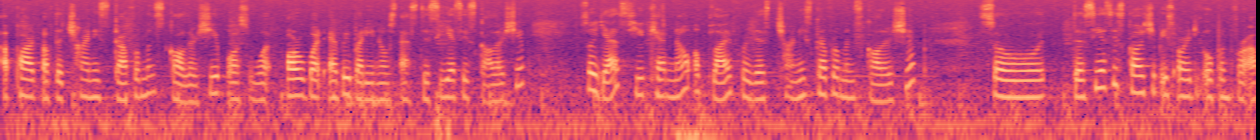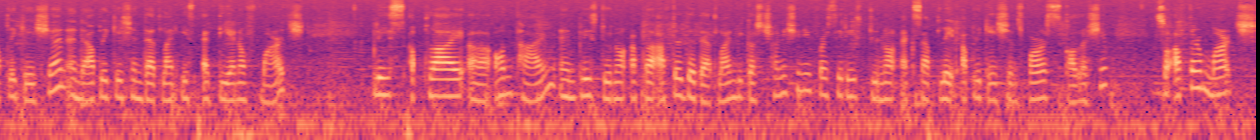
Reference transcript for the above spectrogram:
a part of the Chinese government scholarship or what or what everybody knows as the CSC scholarship. So yes, you can now apply for this Chinese government scholarship. So the CSC scholarship is already open for application and the application deadline is at the end of March. Please apply uh, on time and please do not apply after the deadline because Chinese universities do not accept late applications for scholarship. So after March,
